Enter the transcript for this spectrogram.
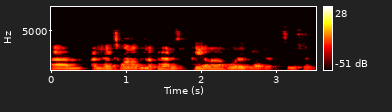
Um, and the next one I'll be looking at is PLR Auto Blogger. Soon.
